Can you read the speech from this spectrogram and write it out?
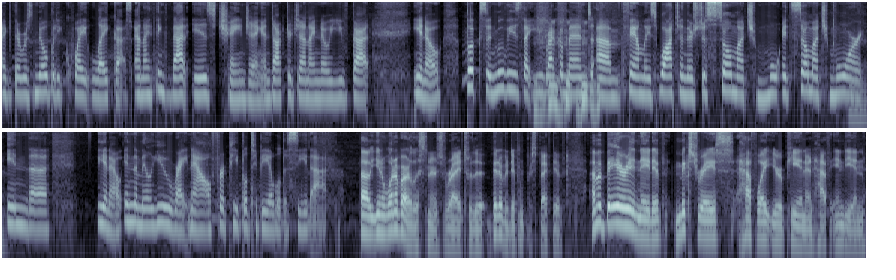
I there was nobody quite like us, and I think that is changing. And Dr. Jen, I know you've got, you know, books and movies that you recommend um, families watch, and there's just so much more. It's so much more in the, you know, in the milieu right now for people to be able to see that. Uh, you know, one of our listeners writes with a bit of a different perspective. I'm a Bay Area native, mixed race, half white European and half Indian.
